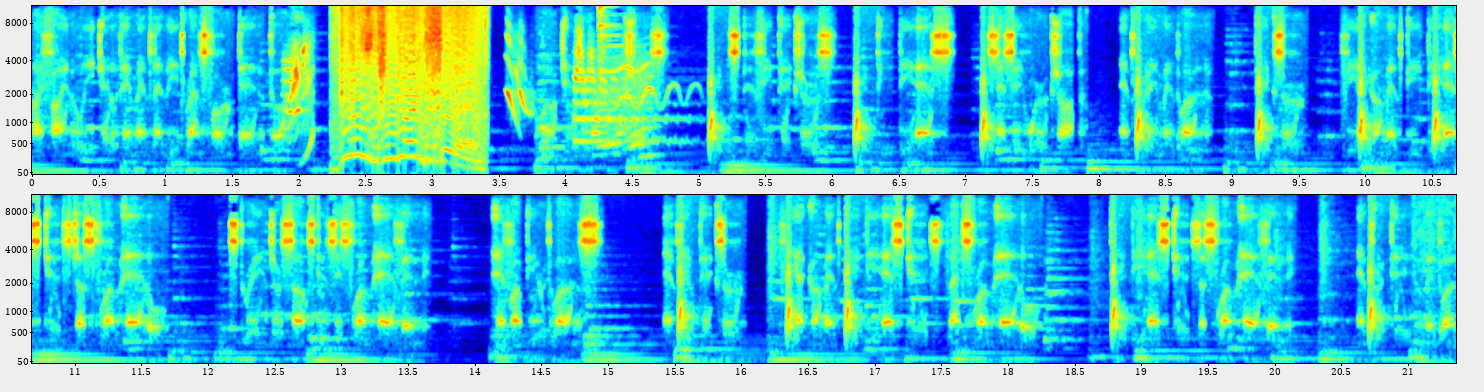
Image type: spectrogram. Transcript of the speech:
I finally killed him and then he transformed into Here's the word for him. Pictures. Stealthy Pictures. PBS. Sissy Workshop. Entertainment One. Pixar. The comment PBS just from hell. Stranger Substances from heaven. Have appeared once. And then Pixar. The comment PBS kids that's from hell. PBS kids is from heaven. Entertainment One.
